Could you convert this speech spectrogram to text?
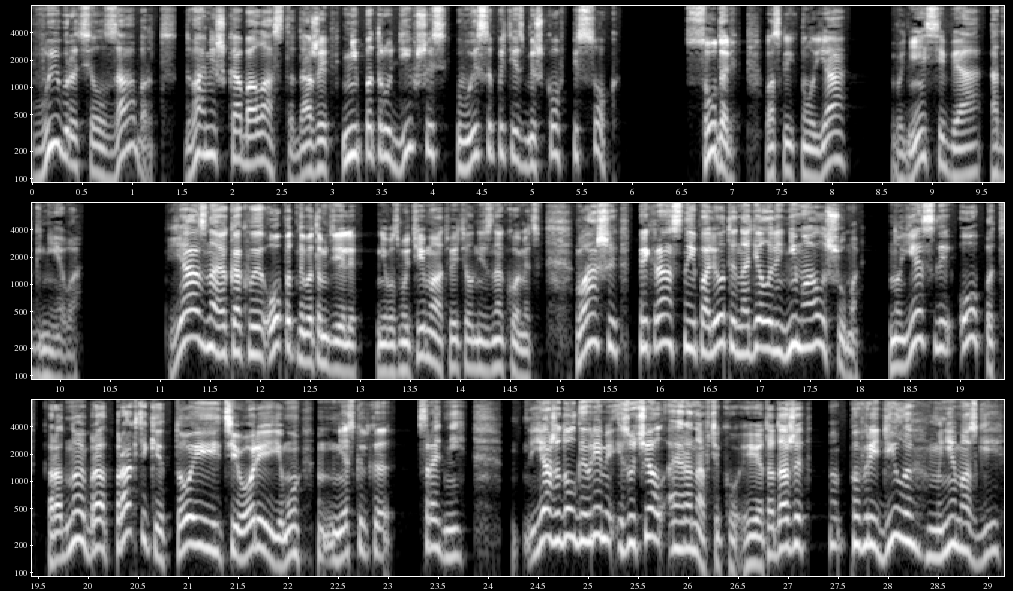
выбросил за борт два мешка балласта, даже не потрудившись высыпать из мешков песок. «Сударь!» — воскликнул я, вне себя от гнева. «Я знаю, как вы опытны в этом деле», — невозмутимо ответил незнакомец. «Ваши прекрасные полеты наделали немало шума, но если опыт — родной брат практики, то и теория ему несколько сродни. Я же долгое время изучал аэронавтику, и это даже повредило мне мозги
